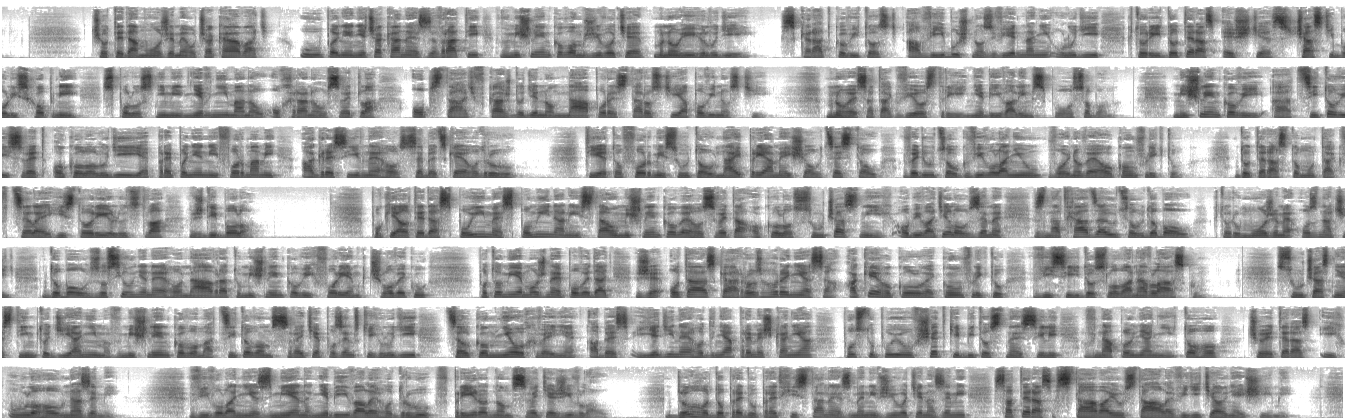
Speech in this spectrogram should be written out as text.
Čo teda môžeme očakávať? Úplne nečakané zvraty v myšlienkovom živote mnohých ľudí skratkovitosť a výbušnosť v jednaní u ľudí, ktorí doteraz ešte z časti boli schopní spolu s nimi nevnímanou ochranou svetla obstáť v každodennom nápore starostí a povinností. Mnohé sa tak vyostrí nebývalým spôsobom. Myšlienkový a citový svet okolo ľudí je preplnený formami agresívneho sebeckého druhu. Tieto formy sú tou najpriamejšou cestou vedúcou k vyvolaniu vojnového konfliktu. Doteraz tomu tak v celej histórii ľudstva vždy bolo. Pokiaľ teda spojíme spomínaný stav myšlienkového sveta okolo súčasných obyvateľov Zeme s nadchádzajúcou dobou, ktorú môžeme označiť dobou zosilneného návratu myšlienkových foriem k človeku, potom je možné povedať, že otázka rozhorenia sa akéhokoľvek konfliktu visí doslova na vlásku. Súčasne s týmto dianím v myšlienkovom a citovom svete pozemských ľudí celkom neochvejne a bez jediného dňa premeškania postupujú všetky bytostné sily v naplňaní toho, čo je teraz ich úlohou na Zemi. Vyvolanie zmien nebývalého druhu v prírodnom svete živlov – Dlho dopredu predchystané zmeny v živote na Zemi sa teraz stávajú stále viditeľnejšími.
